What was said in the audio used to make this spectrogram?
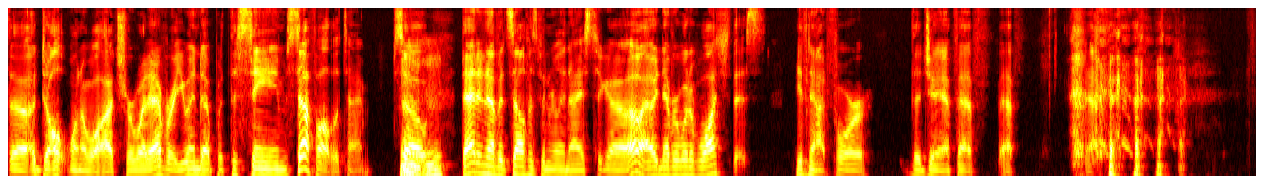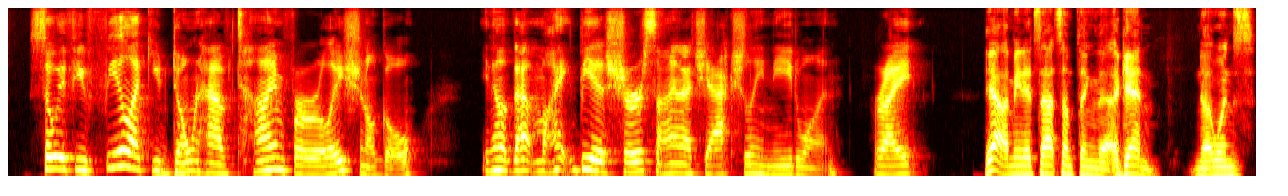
the adult want to watch or whatever, you end up with the same stuff all the time. So Mhm. that in and of itself has been really nice to go, oh, I would never would have watched this if not for the JFF. So if you feel like you don't have time for a relational goal, you know, that might be a sure sign that you actually need one, right? Yeah, I mean, it's not something that again, no one's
